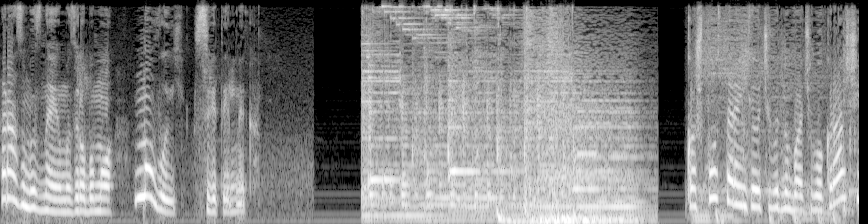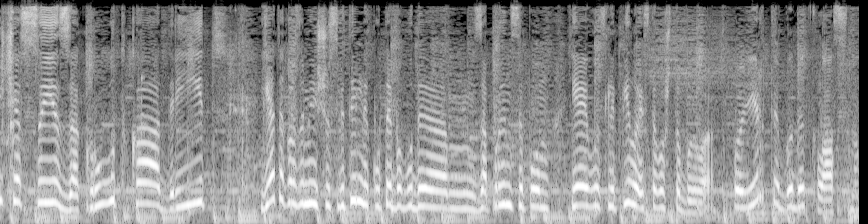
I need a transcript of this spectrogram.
Разом із нею ми зробимо новий світильник. Кашпо стареньке, очевидно, бачило кращі часи, закрутка, дріт. Я так розумію, що світильник у тебе буде м, за принципом я його сліпіла із того, що було. Повірте, буде класно.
